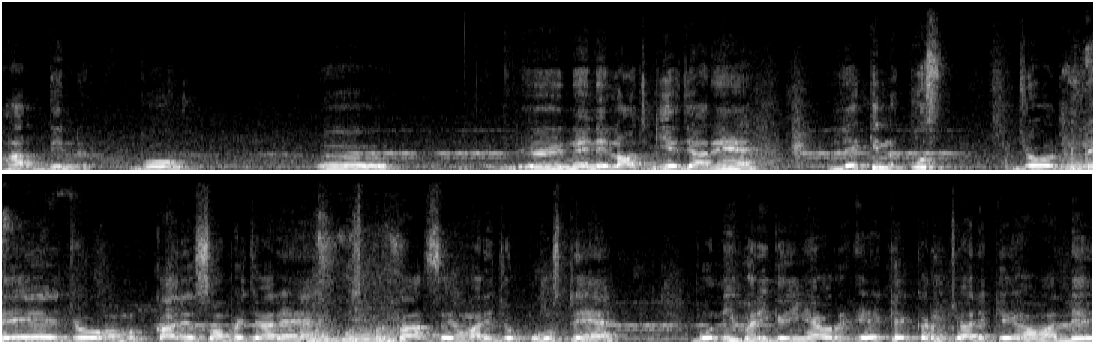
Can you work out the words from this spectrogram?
हर दिन वो नए नए लॉन्च किए जा रहे हैं। लेकिन उस जो नए जो हम कार्य सौंपे जा रहे हैं, उस प्रकार से हमारी जो पोस्टें हैं वो नहीं भरी गई हैं और एक एक कर्मचारी के हवाले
